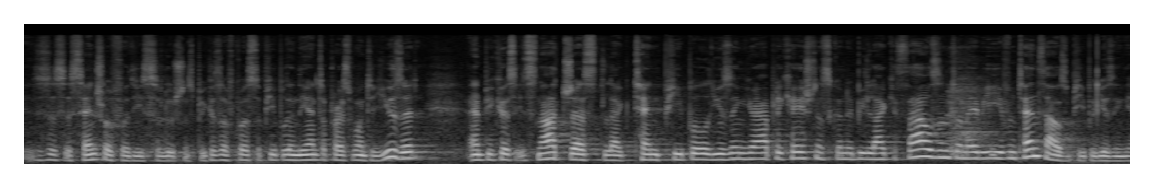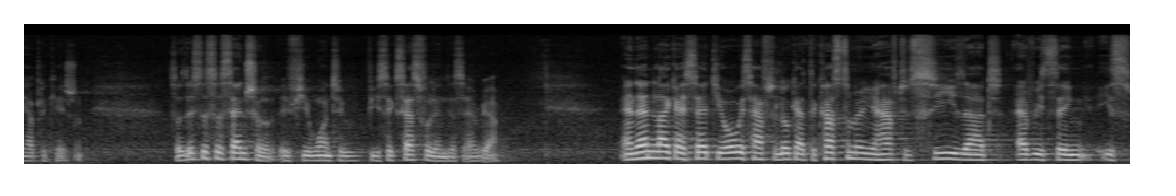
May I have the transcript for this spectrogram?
this is essential for these solutions because, of course, the people in the enterprise want to use it, and because it's not just like 10 people using your application, it's going to be like 1,000 or maybe even 10,000 people using the application. So this is essential if you want to be successful in this area. And then, like I said, you always have to look at the customer. You have to see that everything is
